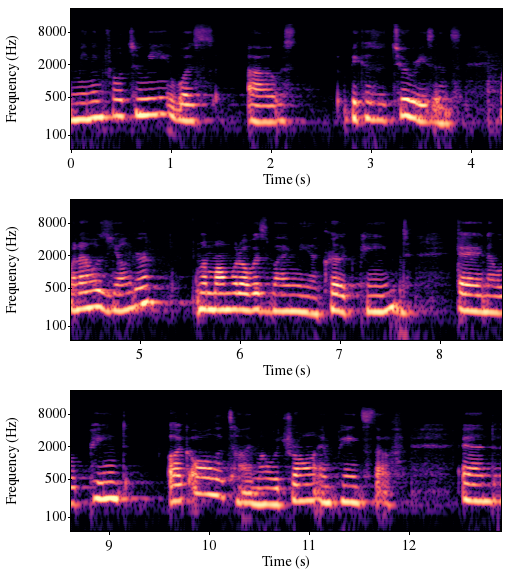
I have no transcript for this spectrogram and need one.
meaningful to me was, uh, was because of two reasons. When I was younger, my mom would always buy me acrylic paint and I would paint like all the time. I would draw and paint stuff. And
